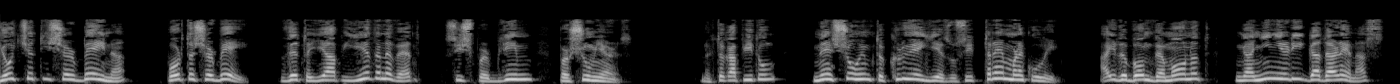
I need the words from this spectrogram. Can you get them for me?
jo që t'i shërbejnë, por të shërbejë dhe të japë jetën e vet si shpërblim për shumë njerëz. Në këtë kapitull ne shohim të kryejë Jezusi tre mrekulli. Ai dëbon demonët nga një njeri gadarenas,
